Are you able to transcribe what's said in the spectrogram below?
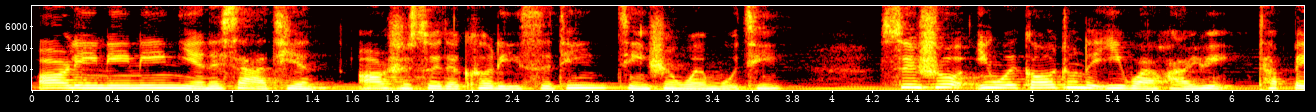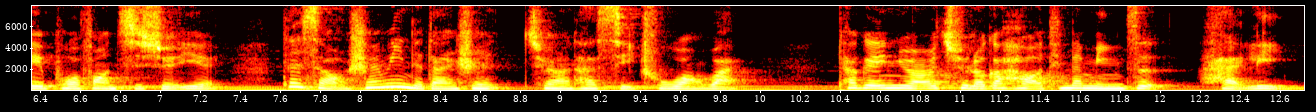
二零零零年的夏天，二十岁的克里斯汀晋升为母亲。虽说因为高中的意外怀孕，她被迫放弃学业，但小生命的诞生却让她喜出望外。她给女儿取了个好听的名字——海莉。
